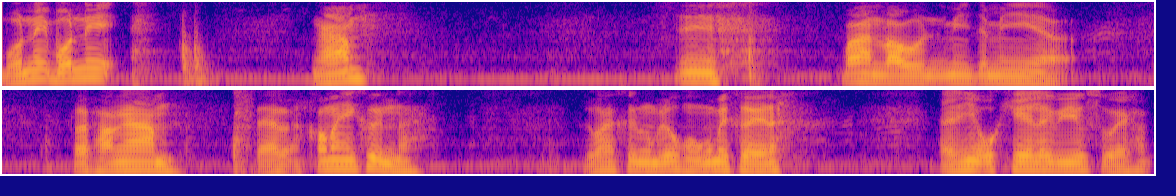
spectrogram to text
บนนี้บนนี้ งาม นี่ บ้านเรามีจะมีอะปลายผางาม แต่เขาไม่ให้ขึ้นนะหรือว่าขึ้นก็ไม่รู้ผมก็ไม่เคยนะ แต่นี่โอเคเลยวิวสวยครับ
